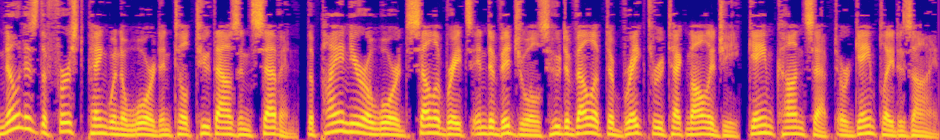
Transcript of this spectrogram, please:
Known as the first Penguin Award until 2007, the Pioneer Award celebrates individuals who developed a breakthrough technology, game concept or gameplay design.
